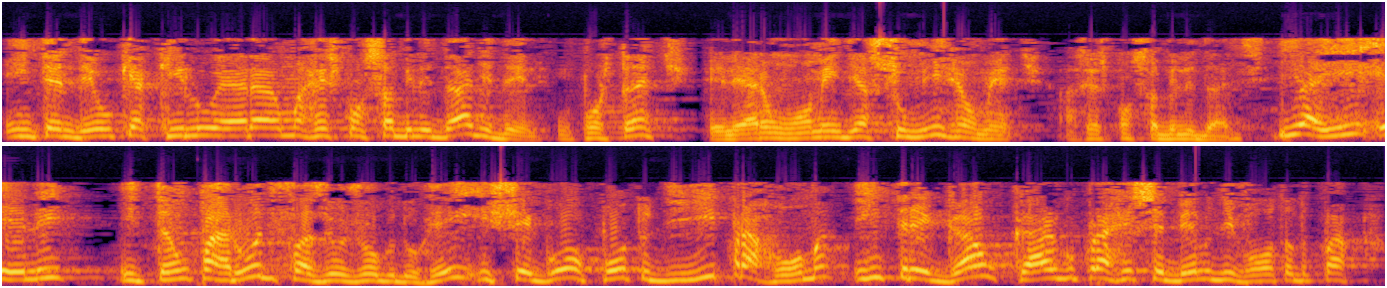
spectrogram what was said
entendeu que aquilo era uma responsabilidade dele, importante. Ele era um homem de assumir realmente as responsabilidades. E aí ele então parou de fazer o jogo do rei e chegou ao ponto de ir para Roma entregar o cargo para recebê-lo de volta do Papa.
